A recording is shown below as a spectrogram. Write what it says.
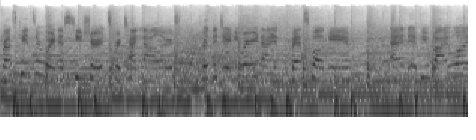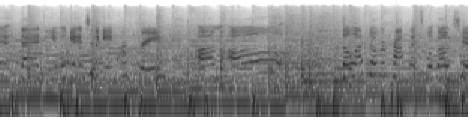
Breast cancer awareness t-shirts for $10 for the January 9th basketball game. And if you buy one, then you will get into the game for free. Um, all the leftover profits will go to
